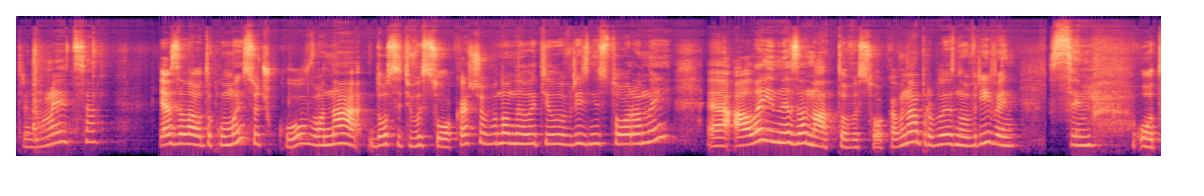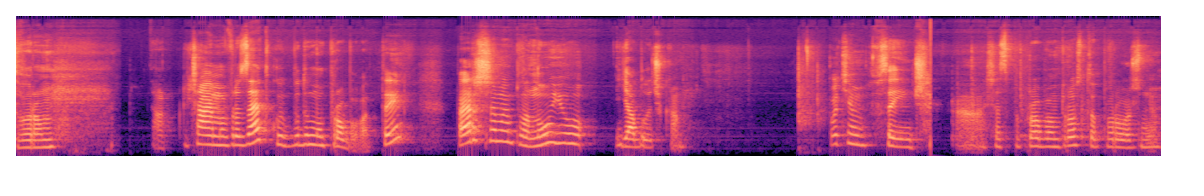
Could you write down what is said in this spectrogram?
тримається. Я взяла отаку мисочку, вона досить висока, щоб воно не летіло в різні сторони, е, але і не занадто висока. Вона приблизно в рівень з цим отвором. Так, включаємо в розетку і будемо пробувати. Першими планую яблучка. Потім все інше. А, зараз спробуємо просто порожню.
